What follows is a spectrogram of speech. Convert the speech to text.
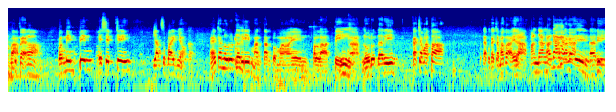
Maaf ya. Pemimpin SFC yang sebaiknya. Ini kan nurut dari mantan pemain, pelatih. Nah, nurut dari kacamata. Dapat kacamata ya. dah? Pandangan. Pandangan Pandangan tadi. dari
